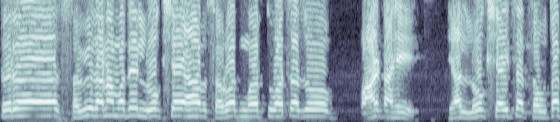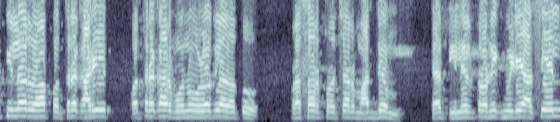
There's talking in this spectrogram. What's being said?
तर संविधानामध्ये लोकशाही हा सर्वात महत्त्वाचा जो पार्ट आहे. या लोकशाहीचा चौथा पिलर हा पत्रकारी पत्रकार म्हणून ओळखला जातो. प्रसार प्रचार माध्यम. त्यात इलेक्ट्रॉनिक मीडिया असेल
